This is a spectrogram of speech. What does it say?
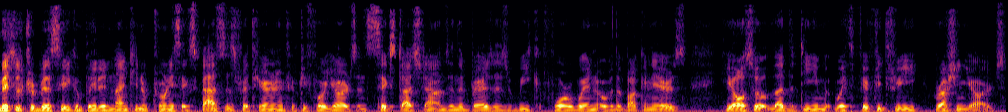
Mitchell Trubisky completed 19 of 26 passes for 354 yards and six touchdowns in the Bears' Week 4 win over the Buccaneers. He also led the team with 53 rushing yards.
